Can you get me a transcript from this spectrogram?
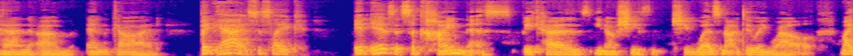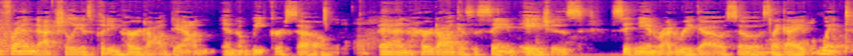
And um and God. But yeah, it's just like it is it's a kindness because you know she's she was not doing well. My friend actually is putting her dog down in a week or so. And her dog is the same age as sydney and rodrigo. So it's like i went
